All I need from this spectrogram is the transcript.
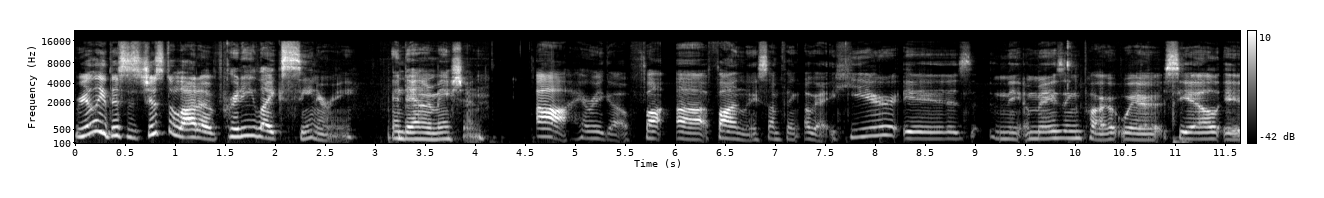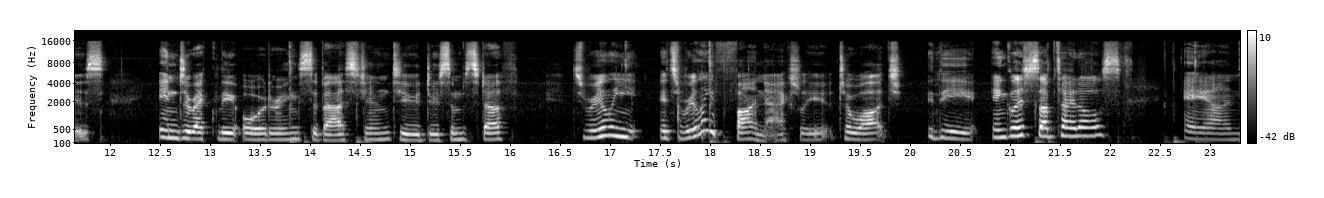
Really, this is just a lot of pretty like scenery and animation. Ah, here we go. Uh, finally, something. Okay, here is the amazing part where Ciel is indirectly ordering Sebastian to do some stuff. It's really it's really fun actually to watch the English subtitles and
